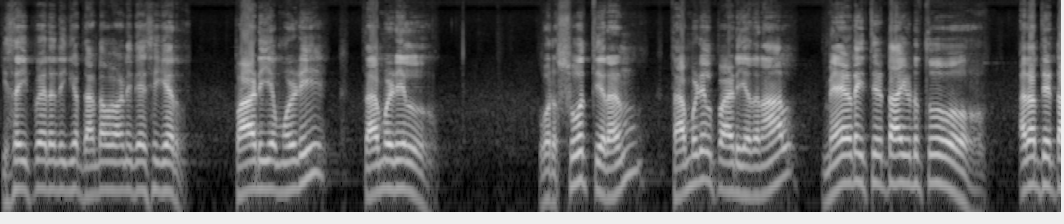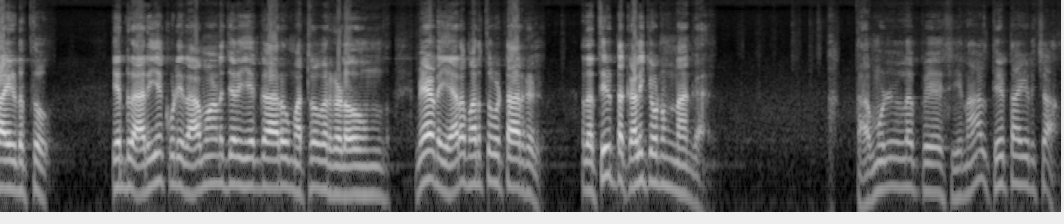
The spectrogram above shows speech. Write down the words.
இசை பேரறிஞர் தண்டபாணி தேசிகர். பாடிய மொழி தமிழில். ஒரு சூத்திரன் தமிழில் பாடியதனால் மேடை தீட்டாயிடுத்து அதான் தீட்டாயிடுத்து என்று அறியக்கூடிய ராமானுஜர் ஐயங்காரும் மற்றவர்களும் மேடை ஏற மறுத்து விட்டார்கள். அந்த தீட்டை கழிக்கணும் நாங்கள் தமிழில் பேசினால் தீட்டாயிடுச்சான்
